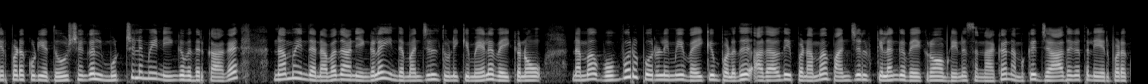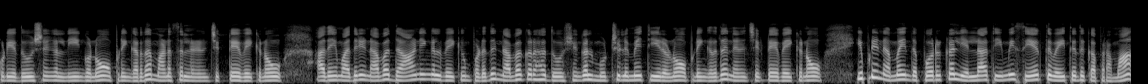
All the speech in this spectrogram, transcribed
ஏற்படக்கூடிய தோஷங்கள் முற்றிலுமே நீங்குவதற்காக நம்ம இந்த நவதானியங்களை இந்த மஞ்சள் துணிக்கு மேலே வைக்கணும். நம்ம ஒவ்வொரு பொருளையுமே வைக்கும் பொழுது அதாவது இப்போ நம்ம மஞ்சள் கிழங்கு வைக்கிறோம் அப்படின்னு சொன்னாக்க நமக்கு ஜாதகத்தில் ஏற்படக்கூடிய தோஷங்கள் நீங்கணும் அப்படிங்கிறத மனசில் நினச்சிக்கிட்டே வைக்கணும். அதே மாதிரி நவ தானியங்கள் வைக்கும் பொழுது நவகிரக தோஷங்கள் முற்றிலுமே தீரணும் அப்படிங்கிறத நினச்சிக்கிட்டே வைக்கணும். இப்படி நம்ம இந்த பொருட்கள் எல்லாத்தையுமே சேர்த்து வைத்ததுக்கப்புறமா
